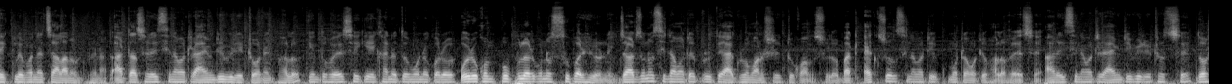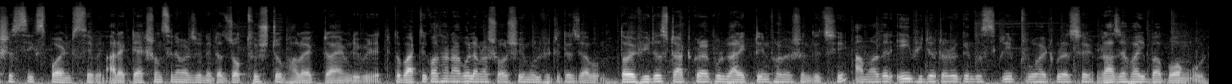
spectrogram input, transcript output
দেখলে মানে চালান উঠবে না। আর তাছাড়া এই সিনেমাটার আইএমডিবি রেট অনেক ভালো, কিন্তু হয়েছে কি এখানে তো মনে করো ওইরকম পপুলার কোনো সুপার হিরো নেই, যার জন্য সিনেমাটার প্রতি আগ্রহ মানুষের একটু কম ছিল বাট অ্যাকচুয়াল সিনেমাটি মোটামুটি ভালো হয়েছে। আর এই সিনেমাটির আইএমডিবি রেট হচ্ছে দশের সিক্স পয়েন্ট সেভেন আর একটা অ্যাকশন সিনেমার জন্য এটা যথেষ্ট ভালো একটা আইএমডিবি রেট তো বাড়তি কথা না বলে আমরা সরাসরি মূল ভিডিওতে যাব। তবে ভিডিও স্টার্ট করার পূর্বে আরেকটা ইনফরমেশন দিচ্ছি। আমাদের এই ভিডিওটারও কিন্তু স্ক্রিপ্ট প্রোভাইড করেছে রাজা ভাই বা বং উড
